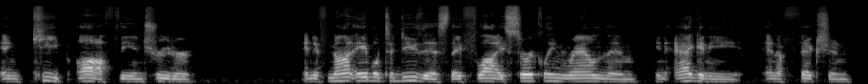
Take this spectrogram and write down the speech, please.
and keep off the intruder. And if not able to do this, they fly circling round them in agony and affection,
